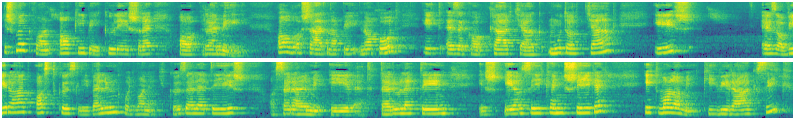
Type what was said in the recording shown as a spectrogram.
és megvan a kibékülésre a remény. A vasárnapi napot itt ezek a kártyák mutatják, és ez a virág azt közli velünk, hogy van egy közeledés a szerelmi élet területén, és érzékenységek, itt valami kivirágzik,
